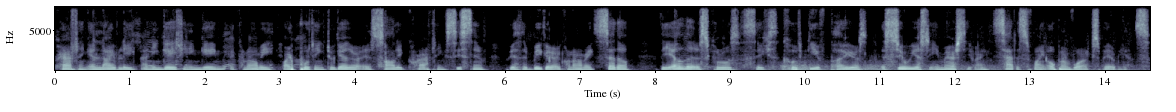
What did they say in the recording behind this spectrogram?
crafting a lively and engaging in-game economy by putting together a solid crafting system with a bigger economic setup the Elder Scrolls 6 could give players a seriously immersive and satisfying open world experience.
